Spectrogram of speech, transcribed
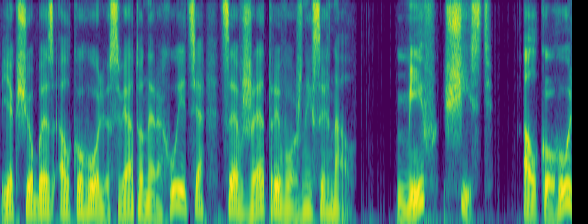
Якщо без алкоголю свято не рахується, це вже тривожний сигнал. Міф 6. Алкоголь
